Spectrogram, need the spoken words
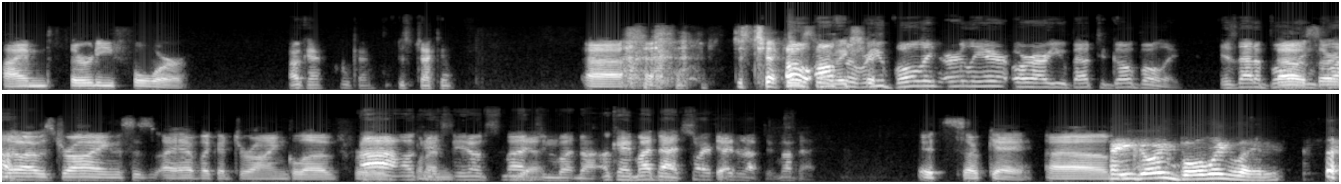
I'm 34. Okay, okay, just checking. Uh, just checking. Oh, just wanna make also, sure. were you bowling earlier, or are you about to go bowling? Is that a bowling? Oh, sorry. glove? No, I was drawing. This is. I have like a drawing glove for. ah, okay, so you don't smudge yeah. and whatnot. Okay, my bad. Sorry for Yeah. interrupting. My bad. It's okay. Um, Are you going bowling later?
